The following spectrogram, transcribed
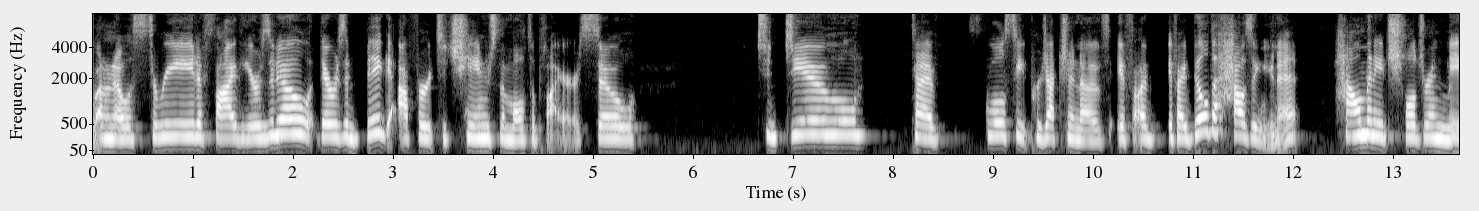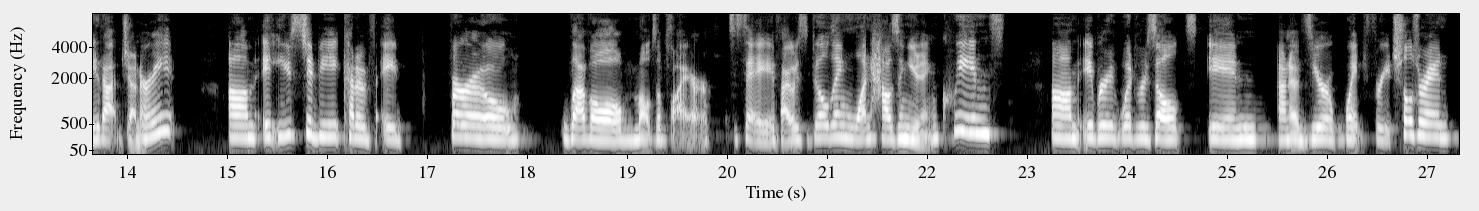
I don't know, three to five years ago, there was a big effort to change the multipliers. So to do kind of school seat projection of if I if I build a housing unit, how many children may that generate? Um, it used to be kind of a borough level multiplier to say if I was building one housing unit in Queens, um, it would result in, I don't know, 0.3 children.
